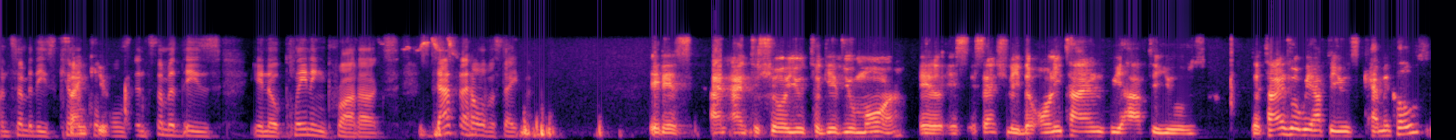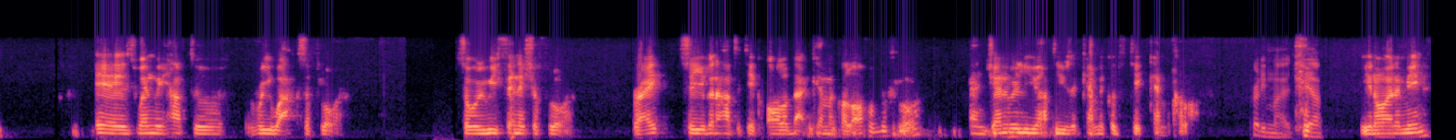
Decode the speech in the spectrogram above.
on some of these chemicals and some of these you know cleaning products, that's a hell of a statement. It is, and and to show you to give you more, it is essentially the only times we have to use the times where we have to use chemicals is when we have to rewax a floor. So we refinish a floor, right? So you're gonna have to take all of that chemical off of the floor, and generally you have to use a chemical to take chemical off. Pretty much, yeah. you know what I mean?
